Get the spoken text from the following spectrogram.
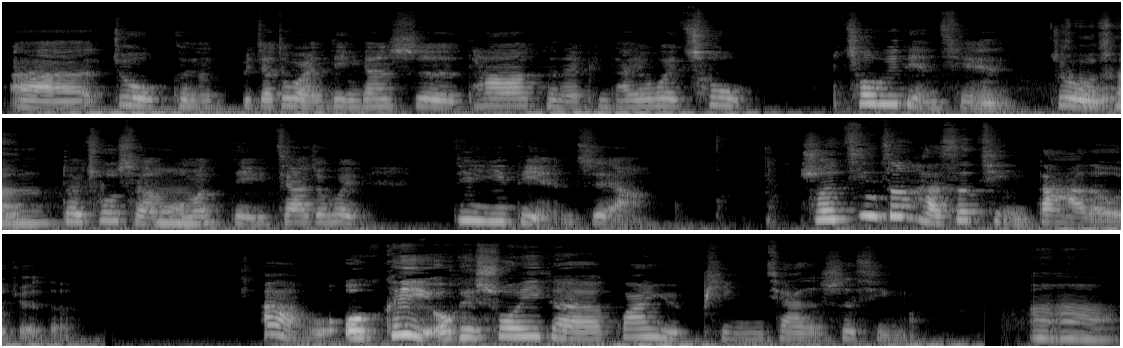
啊、就可能比较多人订，但是他可能平台又会抽抽一点钱，就抽成对抽成，嗯我们底价就会低一点，这样。所以竞争还是挺大的，我觉得。啊，我我可以我可以说一个关于评价的事情吗？嗯嗯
